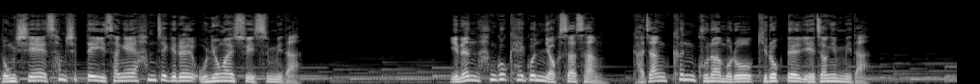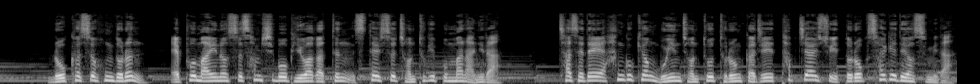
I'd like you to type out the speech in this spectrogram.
동시에 30대 이상의 함재기를 운용할 수 있습니다. 이는 한국 해군 역사상 가장 큰 군함으로 기록될 예정입니다. 로커스 홍도는 F-35B와 같은 스텔스 전투기뿐만 아니라 차세대 한국형 무인 전투 드론까지 탑재할 수 있도록 설계되었습니다.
